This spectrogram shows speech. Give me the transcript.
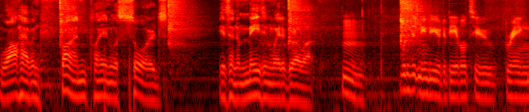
while having fun playing with swords is an amazing way to grow up. Hmm. What does it mean to you to be able to bring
